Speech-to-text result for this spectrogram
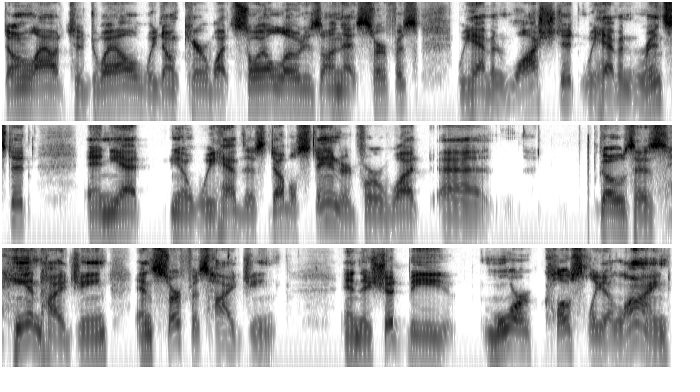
don't allow it to dwell. We don't care what soil load is on that surface. We haven't washed it, we haven't rinsed it, and yet, you know, we have this double standard for what uh, goes as hand hygiene and surface hygiene. And they should be more closely aligned.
